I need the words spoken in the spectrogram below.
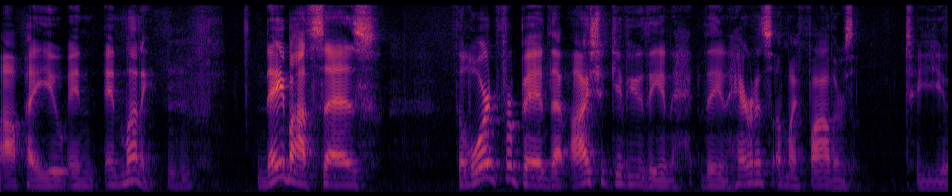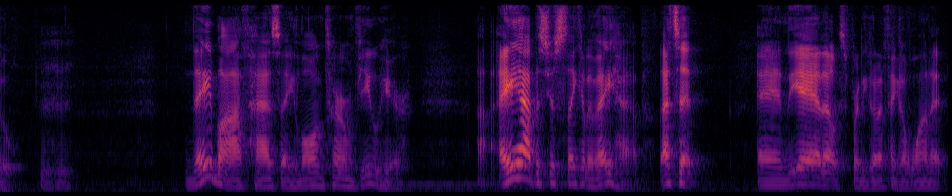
I'll pay you in in money. Naboth says, "The Lord forbid that I should give you the in, the inheritance of my fathers to you." Naboth has a long-term view here. Uh, Ahab is just thinking of Ahab. That's it. And yeah, that looks pretty good. I think I want it.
